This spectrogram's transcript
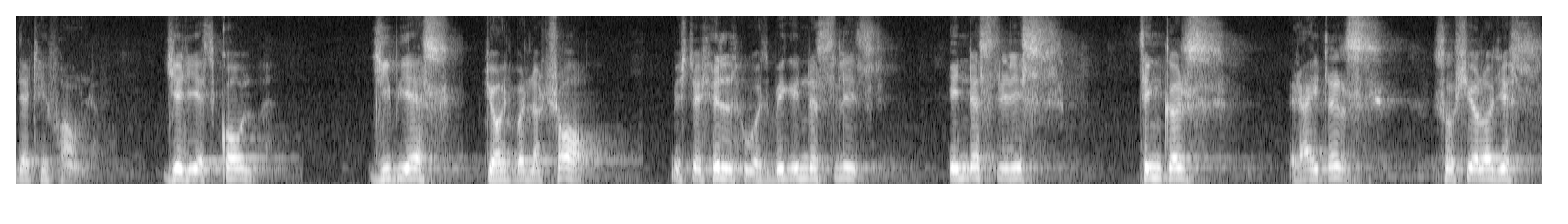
that he found. J.D.S. Cole, GBS, George Bernard Shaw, Mr. Hill, who was a big industrialist, industrialists thinkers, writers, sociologists,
